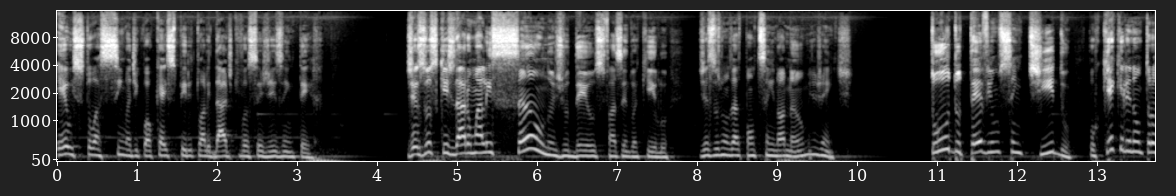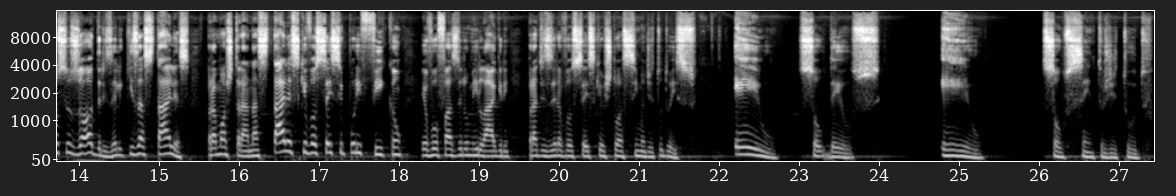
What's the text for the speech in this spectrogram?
Eu estou acima de qualquer espiritualidade que vocês dizem ter. Jesus quis dar uma lição nos judeus fazendo aquilo. Jesus não dá ponto sem nó, não, minha gente. Tudo teve um sentido. Por que, que ele não trouxe os odres? Ele quis as talhas para mostrar: nas talhas que vocês se purificam, eu vou fazer um milagre para dizer a vocês que eu estou acima de tudo isso. Eu sou Deus. Eu sou o centro de tudo.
